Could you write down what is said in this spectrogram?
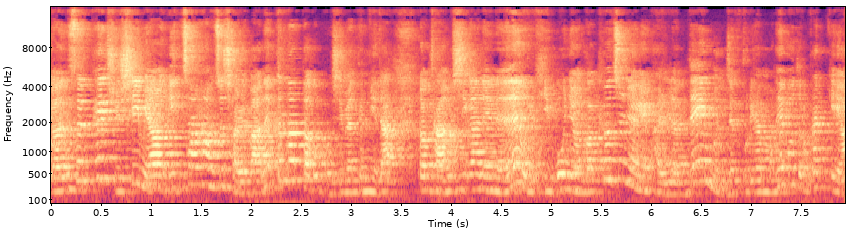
연습해 주시면 2차 함수 절반은 끝났다고 보시면 됩니다. 그럼 다음 시간에는 우리 기본형과 표준형에 관련된 문제풀이 한번 해보도록 할게요.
